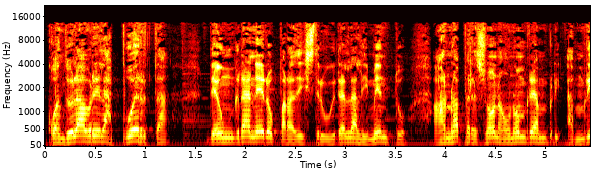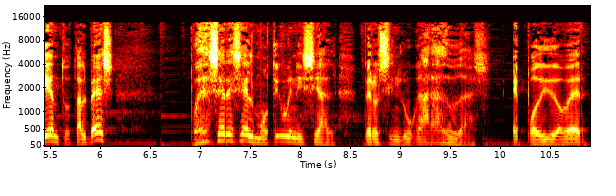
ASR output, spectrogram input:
Cuando Él abre la puerta de un granero para distribuir el alimento a una persona, a un hombre hambriento, tal vez Puede ser ese el motivo inicial, pero sin lugar a dudas he podido ver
